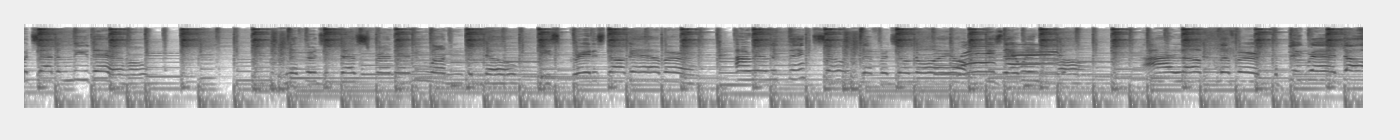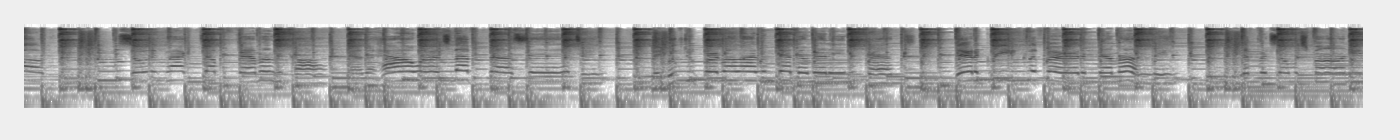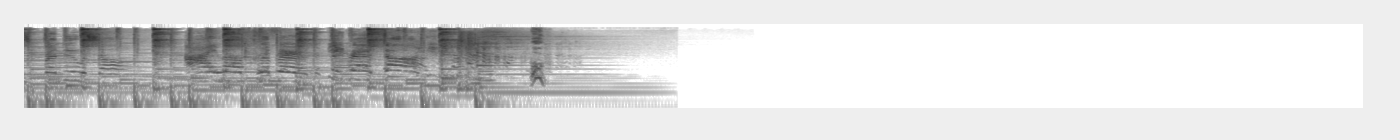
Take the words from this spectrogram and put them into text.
how it's sad to leave their home. Clifford's the best friend anyone could know. He's the greatest dog ever. I really think so. Clifford's a loyal. it's so much fun.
